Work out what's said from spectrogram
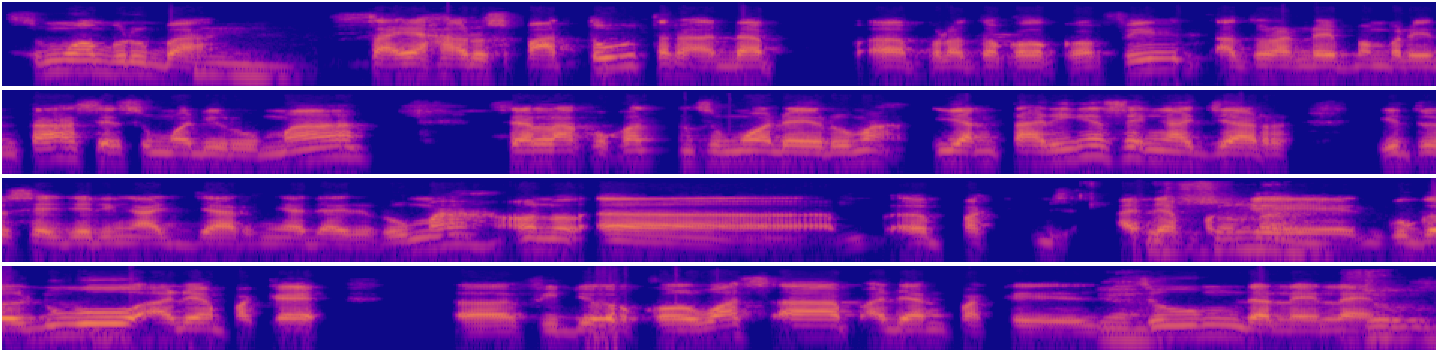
semua berubah. Hmm. Saya harus patuh terhadap uh, protokol COVID, aturan dari pemerintah, saya semua di rumah, saya lakukan semua dari rumah. Yang tadinya saya ngajar, itu saya jadi ngajarnya dari rumah, on, uh, uh, ada yang pakai Google Duo, ada yang pakai uh, video call WhatsApp, ada yang pakai yeah. Zoom dan lain-lain.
